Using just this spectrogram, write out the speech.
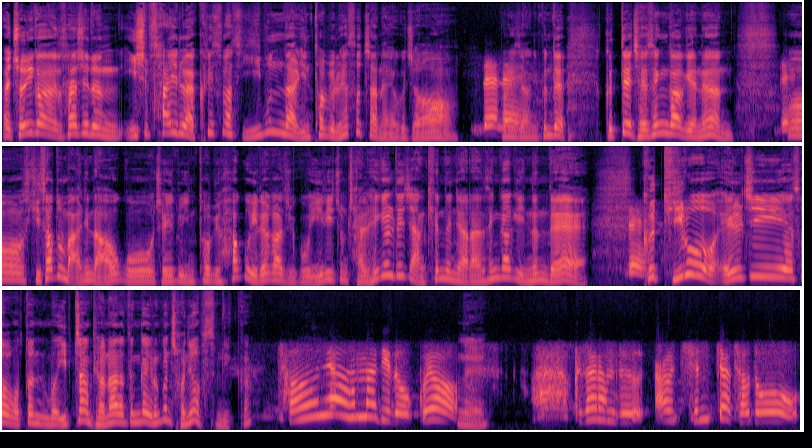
아니, 저희가 사실은 24일 날 크리스마스 이브 날 인터뷰를 했었잖아요. 그죠? 네네. 회장님. 근데 그때 제 생각에는 네. 어, 기사도 많이 나오고 저희도 인터뷰하고 이래 가지고 일이 좀 잘 해결되지 않겠느냐라는 생각이 있는데 네. 그 뒤로 LG에서 어떤 뭐 입장 변화라든가 이런 건 전혀 없습니까? 전혀 한마디도 없고요. 네. 아, 그 사람들, 아, 진짜 저도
